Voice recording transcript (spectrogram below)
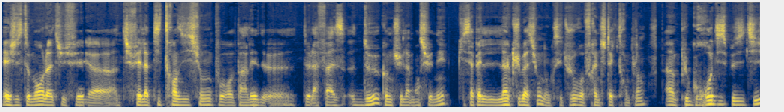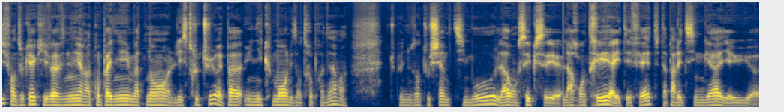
Et justement, là, tu fais, euh, tu fais la petite transition pour parler de, de la phase 2, comme tu l'as mentionné, qui s'appelle l'incubation. Donc, c'est toujours French Tech Tremplin. Un plus gros dispositif, en tout cas, qui va venir accompagner maintenant les structures et pas uniquement les entrepreneurs peux nous en toucher un petit mot? Là, on sait que c'est la rentrée a été faite. Tu as parlé de Singa, il y a eu euh,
